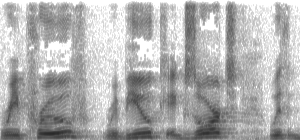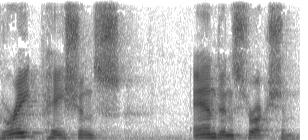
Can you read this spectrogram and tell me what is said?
Reprove, rebuke, exhort with great patience and instruction.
